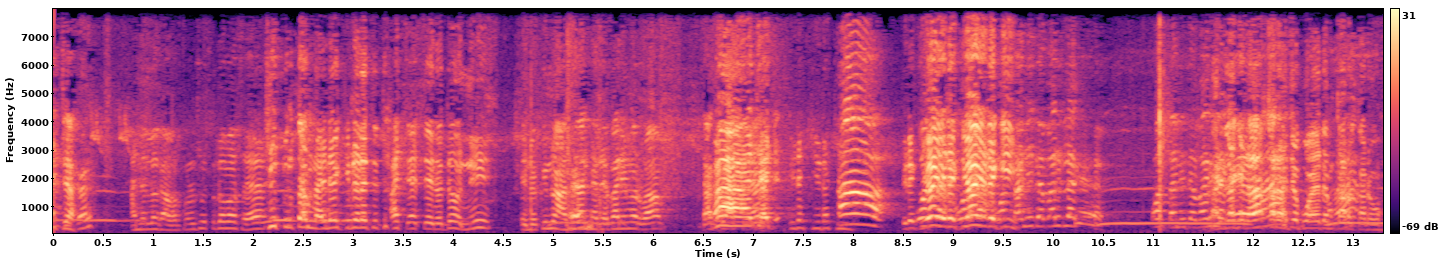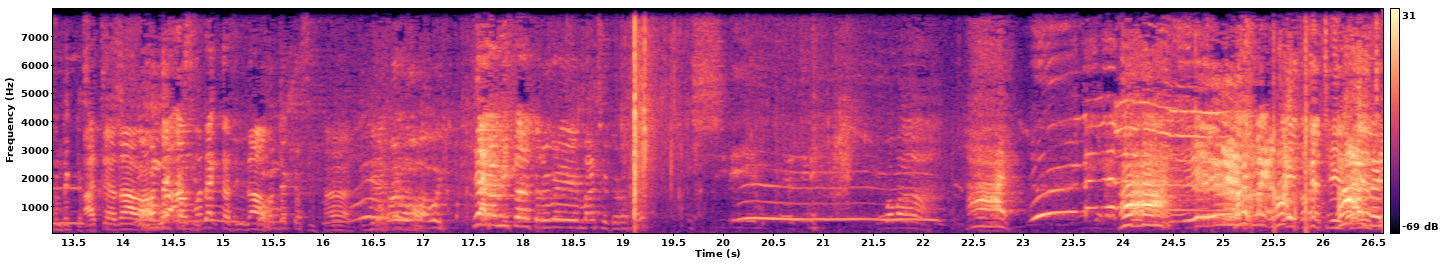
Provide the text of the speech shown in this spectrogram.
আচ্ছা। আমার কোনো আছে? নাই নাই কিনা রাইতে আচ্ছা আচ্ছা নি। এনে কিনো আছে আইনের বাড়ি মারবা। আ এটা কি এটা কি? এটা কি এটা কি এটা কি? তানিতে বাড়ি লাগে। ও তানিতে বাড়ি বাড়ি লাগে না? কারও হচ্ছে বয়া দাম কারও কারও ওখান দেখতে আচ্ছা যাও ওখান দেখতাছি। আমি দেখতাছি যাও ওখান দেখতাছি। হ্যাঁ। ওই ইয়ার আমি তো তোর মাসে করো বাবা। Hi. Hi. Hi. Hi hi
